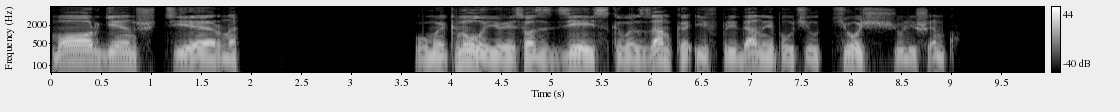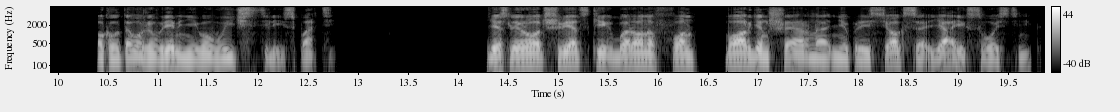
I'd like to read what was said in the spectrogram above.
Моргенштерна умыкнул ее из Оздейского замка и в приданое получил тещу Лишенку. Около того же времени его вычистили из партии. Если род шведских баронов фон Моргеншерна не пресекся, я их свойственник.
